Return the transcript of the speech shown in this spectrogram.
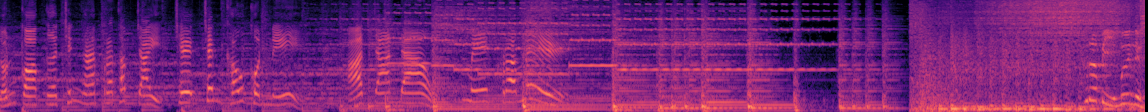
จนก่อเกิดชิ้นงานประทับใจ เชกเช่นเขาคนนี้ อาจารย์ดาว เมคราเม่กระบี่มือหนึ่ง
